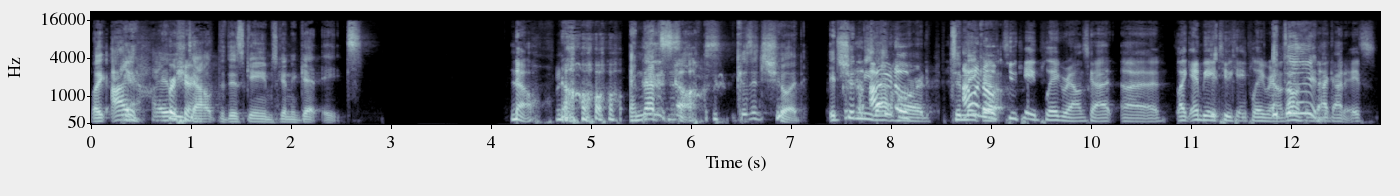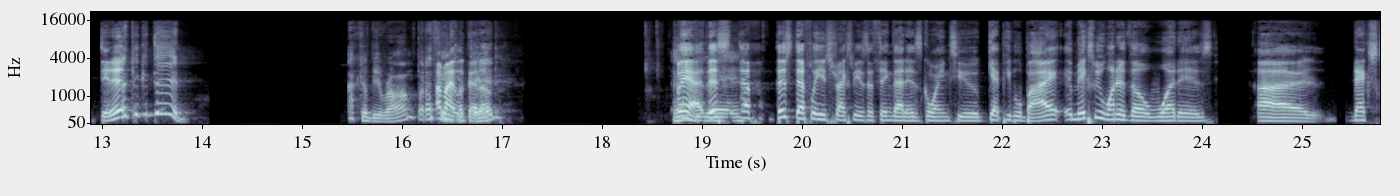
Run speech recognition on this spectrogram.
Like I Yeah, highly sure. doubt that this game's gonna get eights, No, no, and that sucks because it should. It shouldn't be that know if- hard to I make don't know a. if 2K Playgrounds got uh like NBA It- 2K Playgrounds. I don't think did. that got it. Did it? I think it did. I could be wrong, but I, think might it look that up. did. But yeah, this def- this definitely strikes me as a thing that is going to get people by. It makes me wonder though, what is uh next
